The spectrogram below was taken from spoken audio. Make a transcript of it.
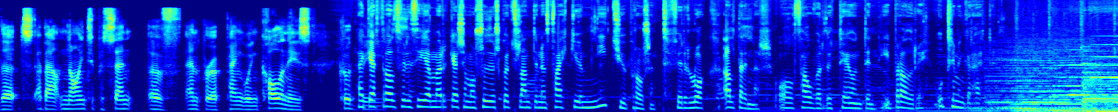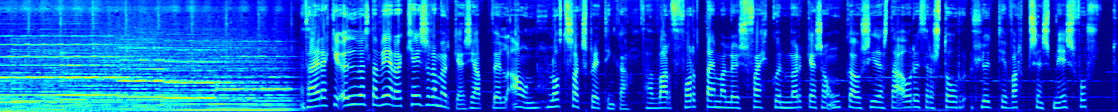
that about 90% of emperor penguin colonies Það er gert ráð fyrir því að mörgja sem á Suðursköldslandinu fækki um 90% fyrir lok aldarinnar og þá verður tegundin í bráðuri útrýmingarhættu. En það er ekki auðvelt að vera keisaramörgjas jafnvel án loftslagsbreytinga. Það varð fordæmalauðs fækkun mörgjas á unga á síðasta ári þegar stór hluti varpsins misfórst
